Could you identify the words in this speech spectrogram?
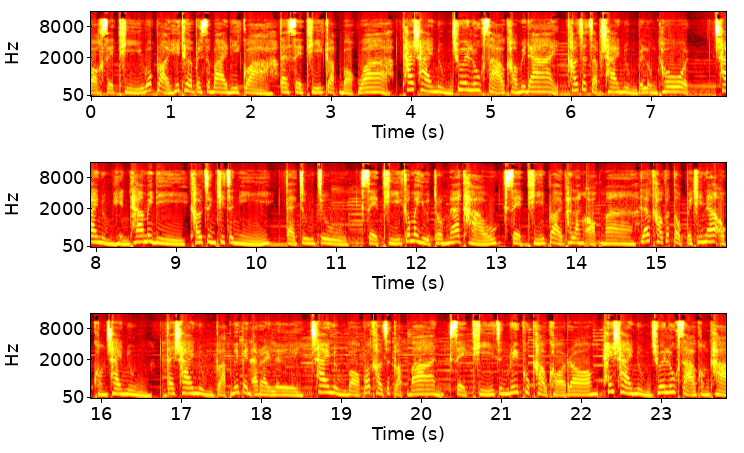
บอกเศรษฐีว่าปล่อยให้เธอไปสบายดีกว่า แต่เศรษฐีกลับบอกว่า ถ้าชายหนุ่มช่วยลูกสาวเขาไม่ได้ เขาจะจับชายหนุ่มไปลงโทษ ชายหนุ่มเห็นท่าไม่ดี เขาจึงคิดจะหนี แต่จู่ๆเศรษฐีก็มาอยู่ตรงหน้าเขา เศรษฐีปล่อยพลังออกมา แล้วเขาก็ตบไปที่หน้าอกของชายหนุ่ม แต่ชายหนุ่มกลับไม่เป็นอะไรเลย ชายหนุ่มบอกว่าเขาจะกลับบ้าน เศรษฐีจึงรีบคุกเข่าขอร้อง ให้ชายหนุ่มช่วยลูกสาวของเขา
